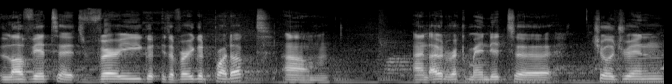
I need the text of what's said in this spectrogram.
love it. It's very good. It's a very good product, um, and I would recommend it to children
